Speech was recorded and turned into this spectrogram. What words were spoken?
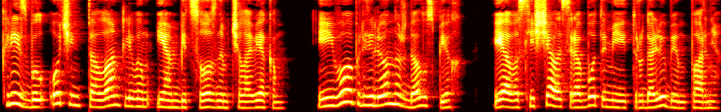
Крис был очень талантливым и амбициозным человеком, и его определенно ждал успех. Я восхищалась работами и трудолюбием парня.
